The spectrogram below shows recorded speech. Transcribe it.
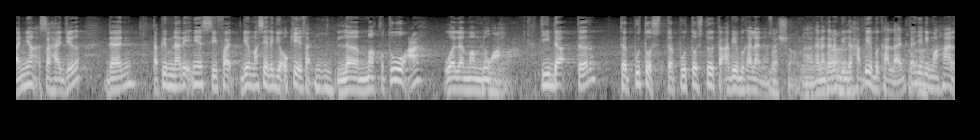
banyak sahaja dan tapi menariknya sifat dia masih lagi okey Ustaz. La maqtu'ah wala mamnu'ah. Tidak ter terputus terputus tu tak habis bekalan Ustaz. Ha, kadang-kadang bila habis bekalan kan jadi mahal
